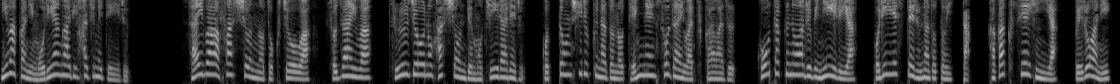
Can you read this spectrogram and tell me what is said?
にわかに盛り上がり始めている。サイバーファッションの特徴は、素材は通常のファッションで用いられるコットンシルクなどの天然素材は使わず、光沢のあるビニールやポリエステルなどといった化学製品やベロアに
